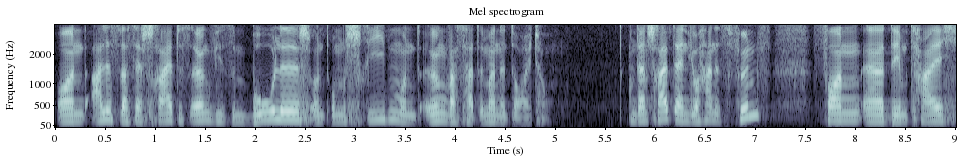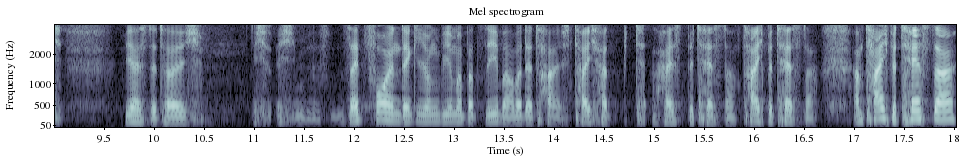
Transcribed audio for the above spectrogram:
und alles, was er schreibt, ist irgendwie symbolisch und umschrieben und irgendwas hat immer eine Deutung. Und dann schreibt er in Johannes 5 von äh, dem Teich, wie heißt der Teich? Ich, ich, seit vorhin denke ich irgendwie immer Bad Seba, aber der Teich, Teich hat, heißt Bethesda. Teich Bethesda. Am Teich Bethesda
